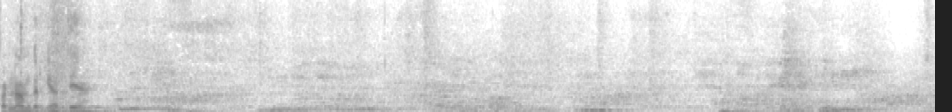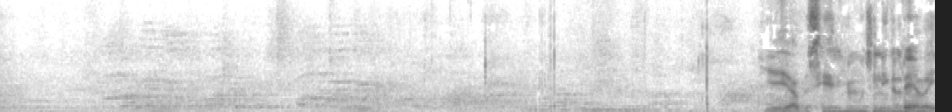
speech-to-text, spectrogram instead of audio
प्रणाम करके आते हैं। ये अब शेर के मुँह से निकल रहे हैं भाई।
